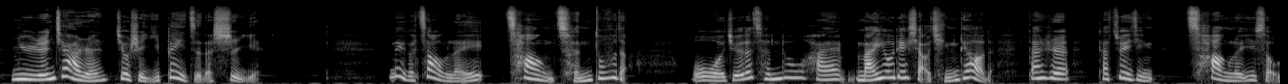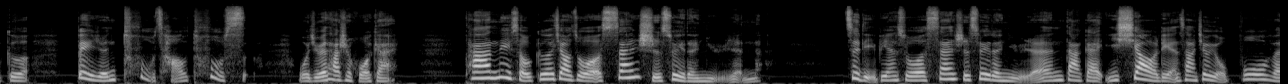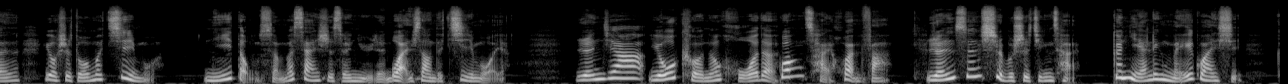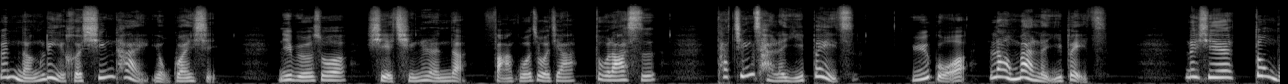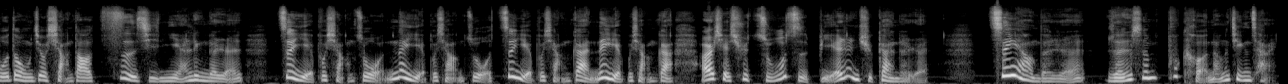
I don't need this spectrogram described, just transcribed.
女人嫁人就是一辈子的事业。那个赵雷唱《成都》的，我觉得《成都》还蛮有点小情调的，但是他最近唱了一首歌，被人吐槽吐死了，我觉得他是活该。他那首歌叫做《三十岁的女人》呢，这里边说三十岁的女人大概一笑脸上就有波纹，又是多么寂寞。你懂什么三十岁女人晚上的寂寞呀？人家有可能活得光彩焕发，人生是不是精彩，跟年龄没关系，跟能力和心态有关系。你比如说写情人的法国作家杜拉斯，他精彩了一辈子；雨果浪漫了一辈子。那些动不动就想到自己年龄的人，这也不想做，那也不想做，这也不想干，那也不想干，而且去阻止别人去干的人。这样的人，人生不可能精彩。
